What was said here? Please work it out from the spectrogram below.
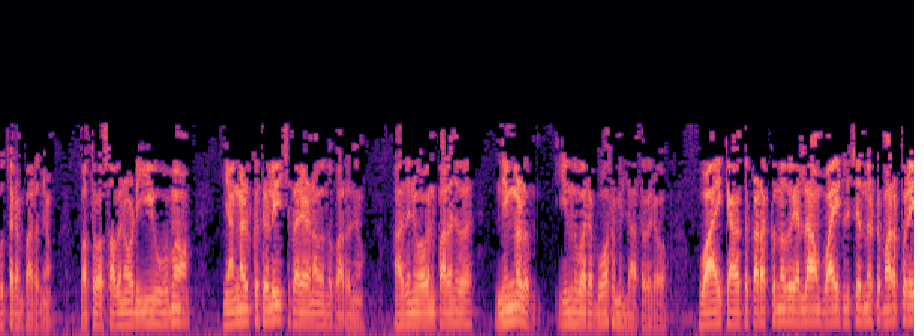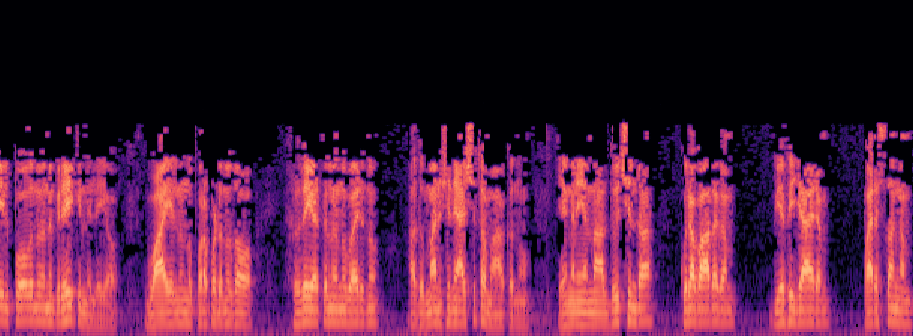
ഉത്തരം പറഞ്ഞു. പത്രോസ് അവനോട് ഈ ഉപമ ഞങ്ങൾക്ക് തെളിയിച്ചു തരണമെന്ന് പറഞ്ഞു. അതിനു അവൻ പറഞ്ഞത് നിങ്ങളും ഇന്നുവരെ ബോധമില്ലാത്തവരോ? വായ്ക്കകത്ത് കടക്കുന്നത് എല്ലാം വയറ്റിൽ ചെന്നിട്ട് മറപ്പുരയിൽ പോകുന്നുവെന്ന് ഗ്രഹിക്കുന്നില്ലയോ? വായിൽ നിന്ന് പുറപ്പെടുന്നതോ ഹൃദയത്തിൽ നിന്ന് വരുന്നു അത് മനുഷ്യനെ അശുദ്ധമാക്കുന്നു. എങ്ങനെയെന്നാൽ ദുശ്ചിന്ത കുലപാതകം വ്യഭിചാരം പരസംഗം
